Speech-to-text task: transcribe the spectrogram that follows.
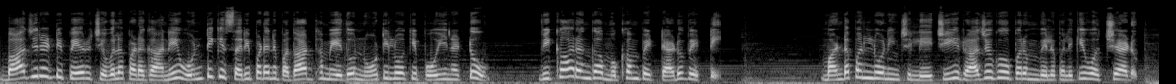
బాజిరెడ్డి పేరు చెవుల పడగానే ఒంటికి సరిపడని పదార్థమేదో నోటిలోకి పోయినట్టు వికారంగా ముఖం పెట్టాడు వెట్టి. మండపంలో నుంచి లేచి రాజగోపురం వెలుపలికి వచ్చాడు.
